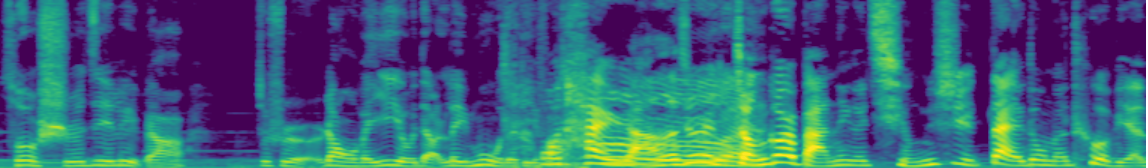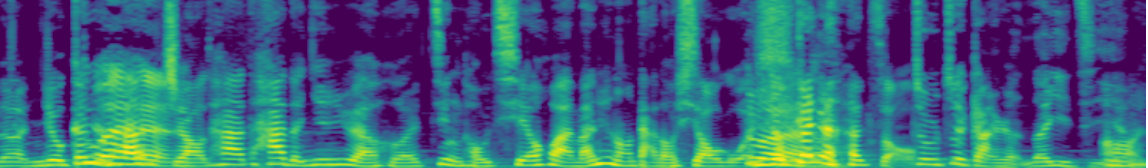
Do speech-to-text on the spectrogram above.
所有十集里边儿，就是让我唯一有点泪目的地方。我太燃了，嗯就是整个把那个情绪带动的特别的，你就跟着他，只要他他的音乐和镜头切换，完全能达到效果，你就跟着他走。就是最感人的一集。嗯，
